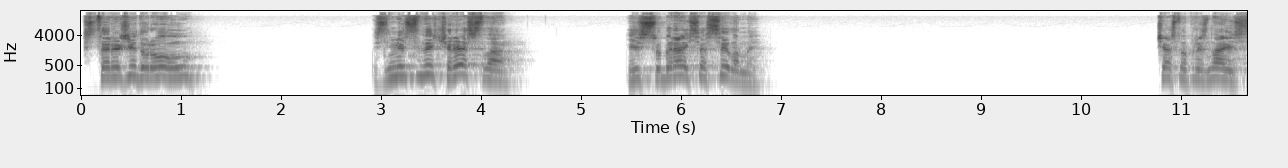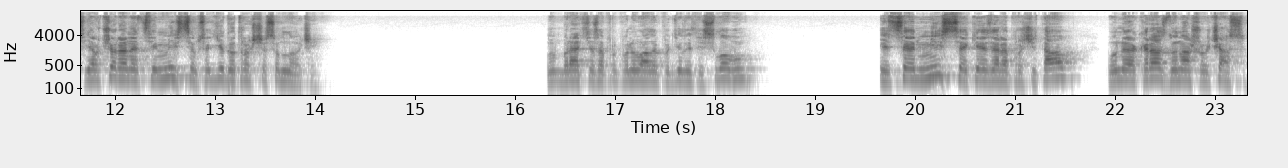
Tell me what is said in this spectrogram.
стережи дорогу, зміцни чресла і собирайся силами. Чесно признаюсь, я вчора над цим місцем сидів до трьох часов ночі. Ну, браття запропонували поділитися словом. І це місце, яке я зараз прочитав, воно якраз до нашого часу.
